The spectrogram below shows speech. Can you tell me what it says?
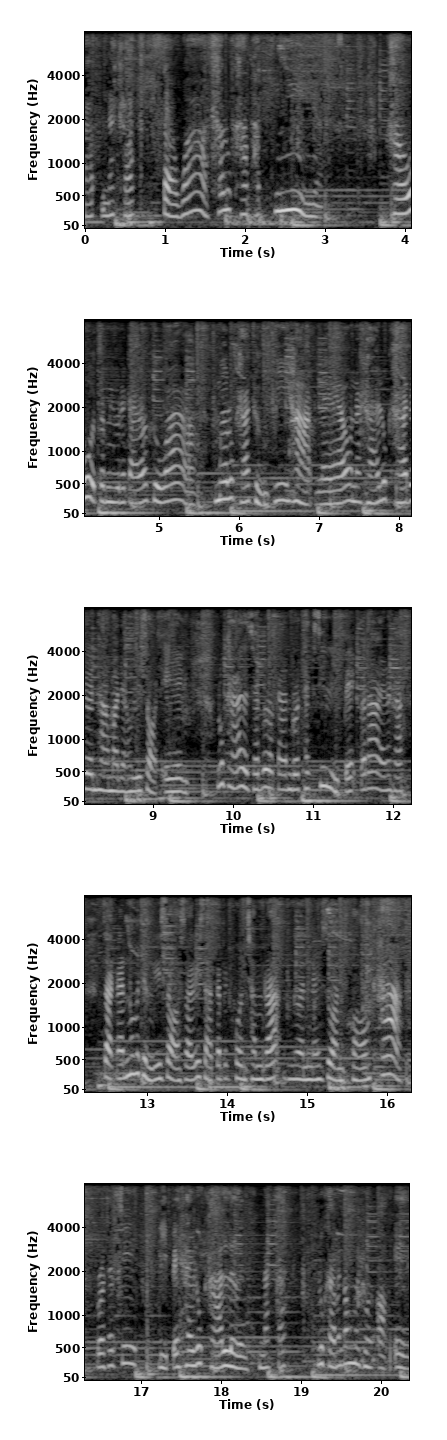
รับนะคะ แต่ว่าถ้าลูกค้าพักที่นี่เนี่ยเขาจะมีบริการก็คือว่าเมื่อลูกค้าถึงที่หาดแล้วนะคะ ลูกค้าเดินทางมายังรีสอร์ทเอง ลูกค้าจะใช้บริการรถแท็กซี่หลีเป๊ะก็ได้นะคะ จากนั้นเมื่อมาถึงรีสอร์ทสาริสาจะเป็นคนชำระเงินในส่วนของค่ารถแท็กซี่หลีเป๊ะให้ลูกค้าเลยนะคะ ลูกค้าไม่ต้องเป็นคนออกเอง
